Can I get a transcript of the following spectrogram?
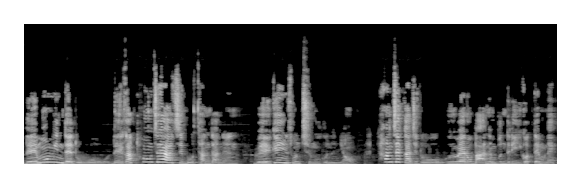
내 몸인데도 내가 통제하지 못한다는 외계인 손 증후군은요. 현재까지도 의외로 많은 분들이 이것 때문에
